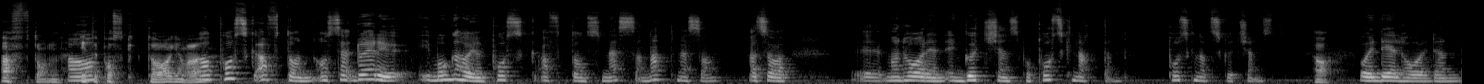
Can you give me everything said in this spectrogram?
påskafton. Ja. Inte påskdagen va? Ja, påskafton. Och sen, då är det ju, många har ju en påskaftonsmässa, nattmässa. Alltså, eh, man har en, en gudstjänst på påsknatten. Påsknattsgudstjänst. Ja. Och en del har den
